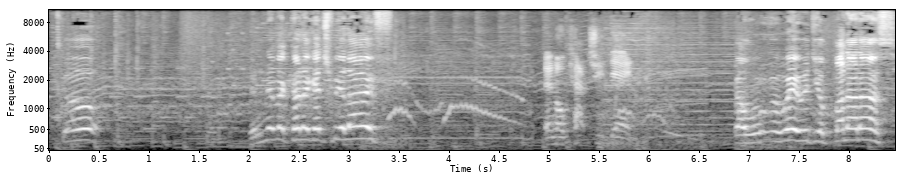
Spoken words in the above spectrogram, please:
Let's go! You're never gonna catch me alive! Then I'll catch you dead. Go away with your bananas!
